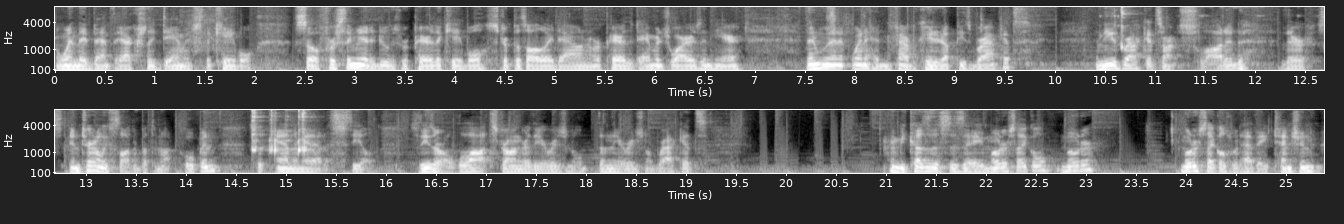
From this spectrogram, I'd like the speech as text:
And when they bent, they actually damaged the cable. So first thing we had to do was repair the cable, strip this all the way down, and repair the damaged wires in here. Then we went ahead and fabricated up these brackets, and these brackets aren't slotted they're internally slotted, but they're not open, so, and they're made out of steel. So these are a lot stronger the original than the original brackets. And because this is a motorcycle motor, motorcycles would have a tension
